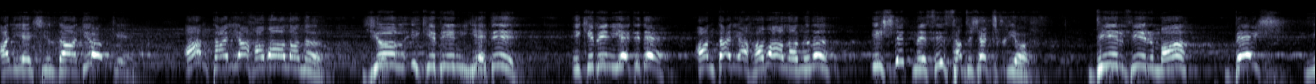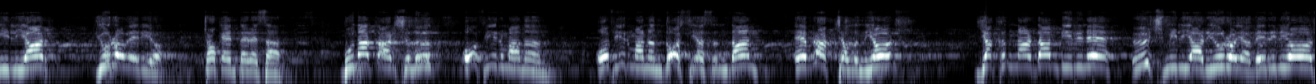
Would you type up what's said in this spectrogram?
Ali Yeşildağ diyor ki Antalya Havaalanı yıl 2007 2007'de Antalya Havaalanı'nı işletmesi satışa çıkıyor. Bir firma 5 milyar euro veriyor. Çok enteresan. Buna karşılık o firmanın o firmanın dosyasından evrak çalınıyor. Yakınlardan birine 3 milyar euroya veriliyor.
